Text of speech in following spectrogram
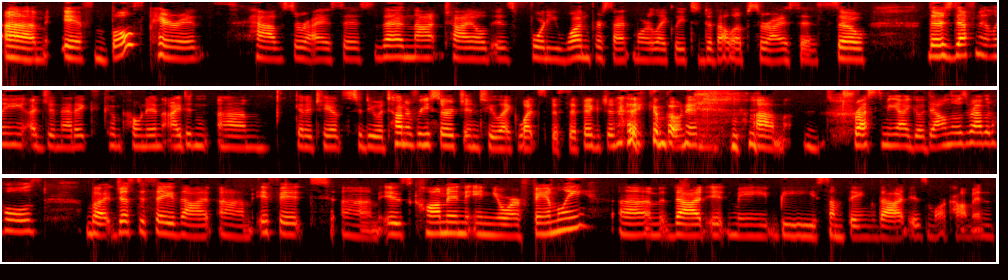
Um, if both parents have psoriasis, then that child is 41% more likely to develop psoriasis. So there's definitely a genetic component. I didn't um, get a chance to do a ton of research into like what specific genetic component. um, trust me, I go down those rabbit holes. But just to say that um, if it um, is common in your family, um, that it may be something that is more common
